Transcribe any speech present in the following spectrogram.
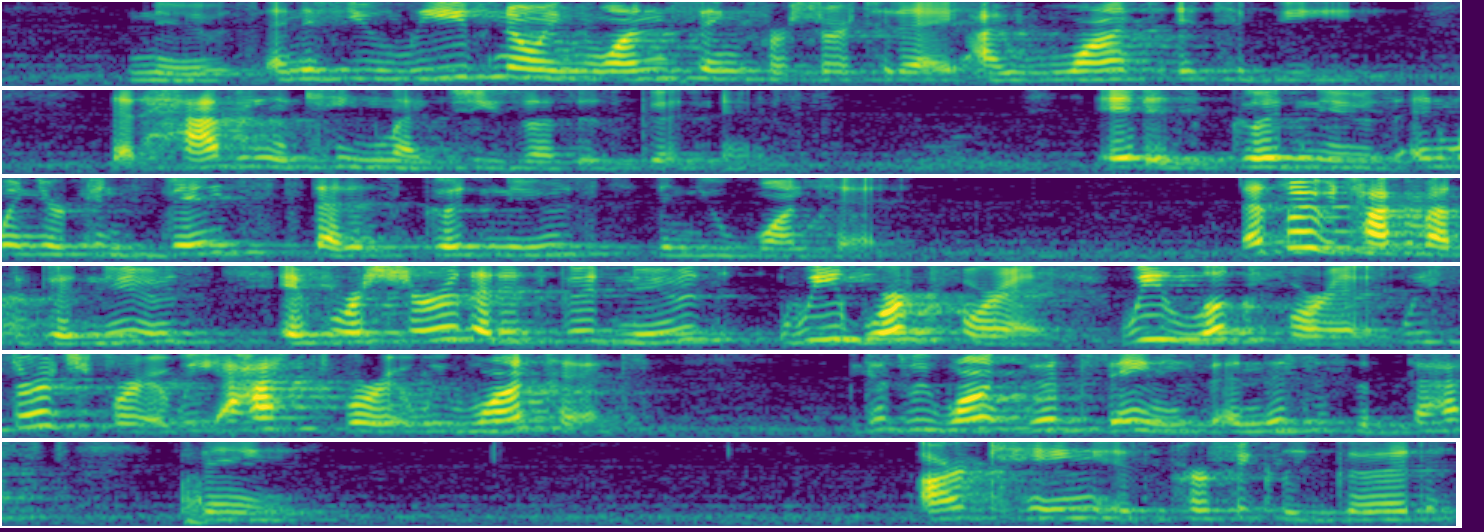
news. And if you leave knowing one thing for sure today, I want it to be that having a king like Jesus is good news. It is good news. And when you're convinced that it's good news, then you want it. That's why we talk about the good news. If we're sure that it's good news, we work for it. We look for it. We search for it. We ask for it. We want it. Because we want good things, and this is the best thing. Our King is perfectly good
